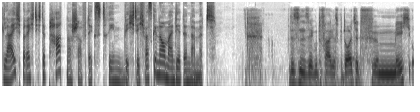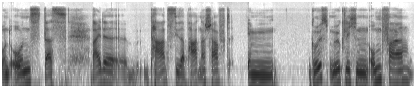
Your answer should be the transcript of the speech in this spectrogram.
gleichberechtigte Partnerschaft extrem wichtig. Was genau meint ihr denn damit? Das ist eine sehr gute Frage. Es bedeutet für mich und uns, dass beide äh, Parts dieser Partnerschaft im größtmöglichen Umfang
